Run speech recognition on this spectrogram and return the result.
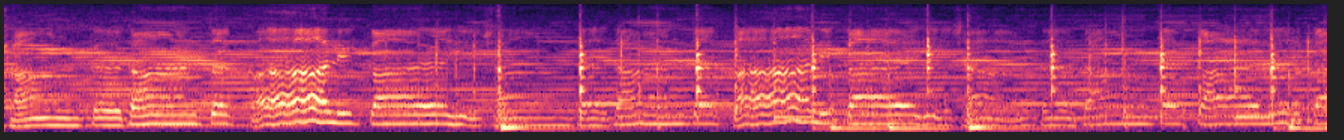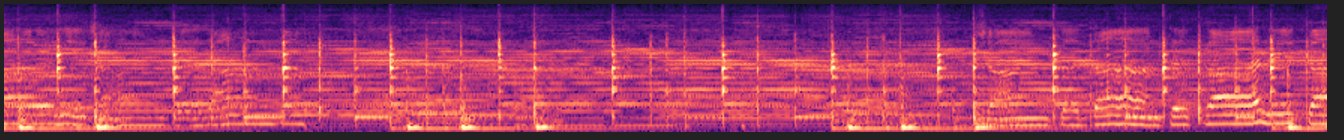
शकालका शतकालिका शत कन्तकालका शा शान्तकालका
